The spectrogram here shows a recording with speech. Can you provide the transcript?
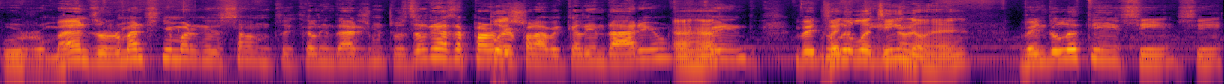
os romanos. Os romanos tinham uma organização de calendários muito boa. Aliás, a palavra, a palavra calendário vem, vem, do vem latim, do latim, não é? Vem do latim, sim, sim.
